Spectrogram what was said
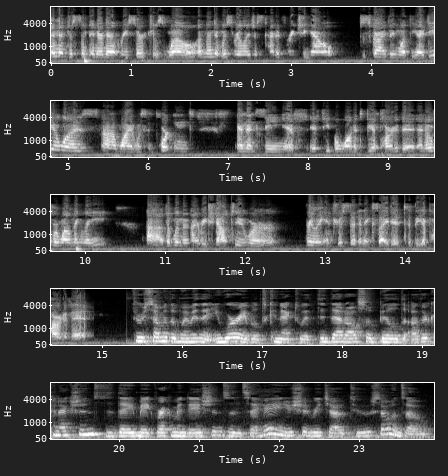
and then just some internet research as well. And then it was really just kind of reaching out, describing what the idea was, uh, why it was important, and then seeing if if people wanted to be a part of it. And overwhelmingly, uh, the women I reached out to were really interested and excited to be a part of it through some of the women that you were able to connect with, did that also build other connections? Did they make recommendations and say, "Hey, you should reach out to so and so"?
